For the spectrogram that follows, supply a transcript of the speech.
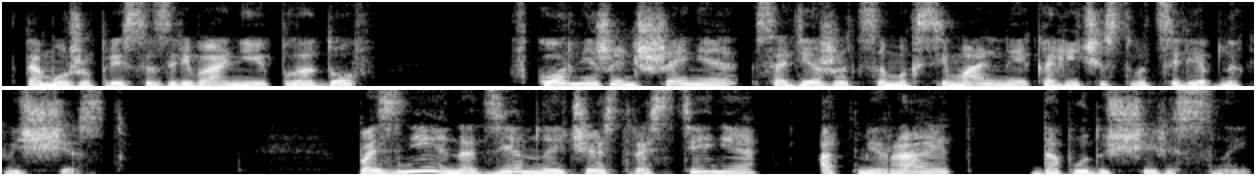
К тому же при созревании плодов в корне женьшеня содержится максимальное количество целебных веществ. Позднее надземная часть растения отмирает до будущей весны.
